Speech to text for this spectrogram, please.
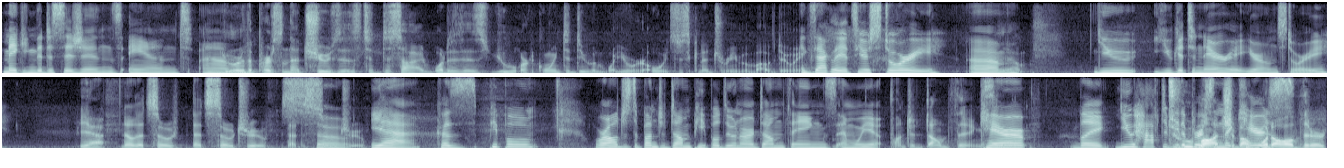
making the decisions and um, you are the person that chooses to decide what it is you are going to do and what you were always just going to dream about doing. exactly it's your story um, Yep. You you get to narrate your own story Yeah, no, that's so that's so true. That is so, true. yeah because people we're all just a bunch of dumb people doing our dumb things and we Bunch of dumb things. care yeah. like you have to be too the person much that about cares what all their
